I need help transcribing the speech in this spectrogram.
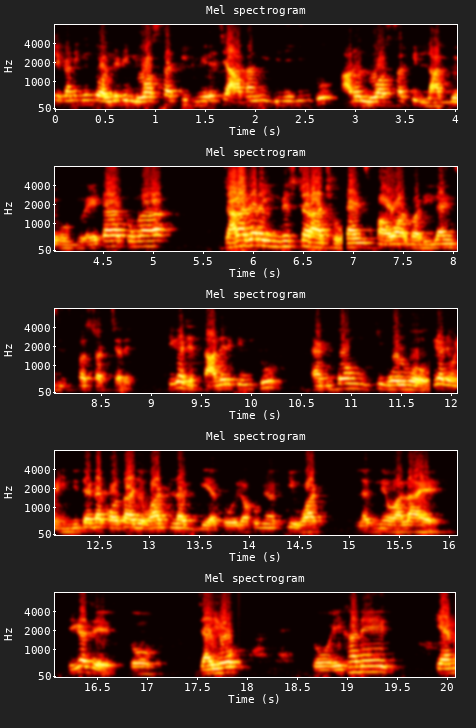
সেখানে কিন্তু অলরেডি লোয়ার সার্কিট মেরেছে। আগামী দিনে কিন্তু আরও লোয়ার সার্কিট লাগবে বন্ধুরা। এটা তোমরা, যারা যারা ইনভেস্টার আছো রিলায়েন্স পাওয়ার বা রিলায়েন্স ইনফ্রাস্ট্রাকচারে ঠিক আছে? তাদের কিন্তু একদম কি বলব, ঠিক আছে? মানে হিন্দিতে একটা কথা আছে ওয়াট লাগ গিয়া তো এরকমই আর কি ওয়াট লাগনে ওয়ালা হ্যায়, ঠিক আছে? তো যাই হোক, তো এখানে কেন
